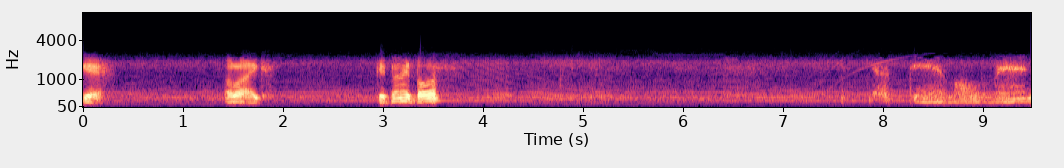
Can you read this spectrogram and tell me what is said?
Yeah. Alright. Good night, boss. Goddamn old man.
